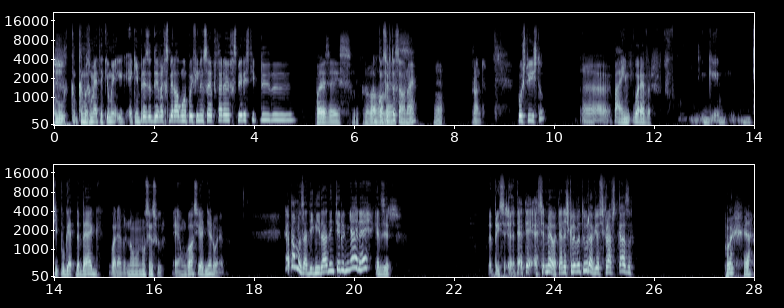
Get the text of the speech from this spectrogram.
Que me, que- que me remete aqui uma, é que a empresa deve receber algum apoio financeiro por estar a receber esse tipo de, de- pois é isso, muito de concertação, não é? É. Pronto. Posto isto, ah, pá, whatever. Tipo, get the bag, whatever. Não, não censuro. É um negócio, é dinheiro, whatever. É pá, mas há dignidade em ter o dinheiro, né? Quer dizer, até, até, meu, até na escravatura havia os escravos de casa. Pois, é.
